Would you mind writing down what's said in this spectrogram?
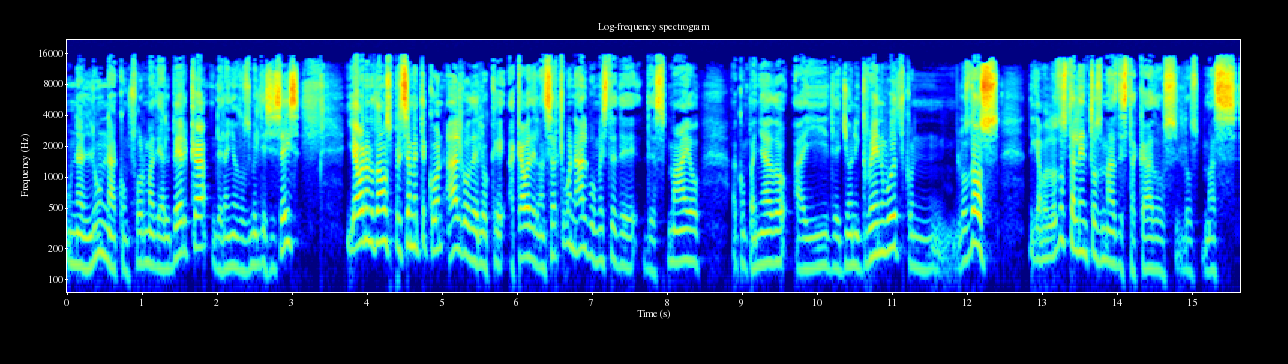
una luna con forma de alberca del año 2016. Y ahora nos vamos precisamente con algo de lo que acaba de lanzar. Qué buen álbum este de, de Smile, acompañado ahí de Johnny Greenwood, con los dos, digamos, los dos talentos más destacados, los más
